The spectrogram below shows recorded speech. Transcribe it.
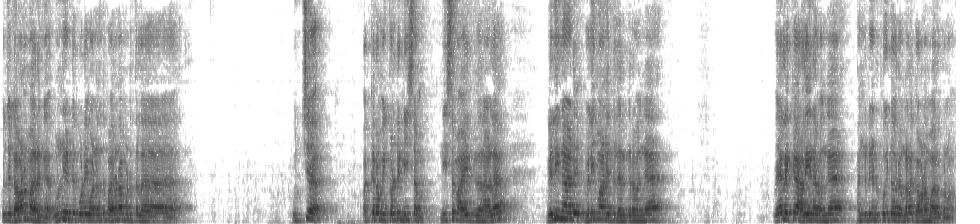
கொஞ்சம் கவனமாக இருங்க. ஒன்று எட்டு கூடையவன் வந்து பதினொன்றாம் இடத்துல உச்ச வக்கரம் ஈக்குவல் டு நீசம். நீசம் ஆயிருக்கிறதுனால வெளிநாடு வெளி மாநிலத்தில் இருக்கிறவங்க வேலைக்கு அலையிறவங்க அங்கிட்டு இங்கிட்டு போயிட்டு வரவங்களாம் கவனமாக இருக்கணும்.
